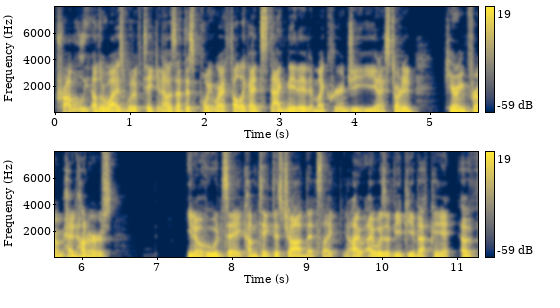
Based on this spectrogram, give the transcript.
probably otherwise would have taken. I was at this point where I felt like I'd stagnated in my career in GE, and I started hearing from headhunters, you know, who would say, "Come take this job." That's like, you know, I, I was a VP of FP of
